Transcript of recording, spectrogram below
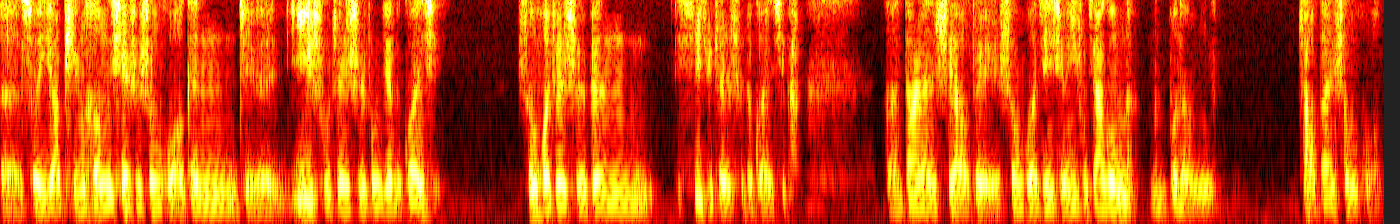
呃，所以要平衡现实生活跟这个艺术真实中间的关系，生活真实跟戏剧真实的关系吧，呃，当然是要对生活进行艺术加工的，嗯，不能照搬生活。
